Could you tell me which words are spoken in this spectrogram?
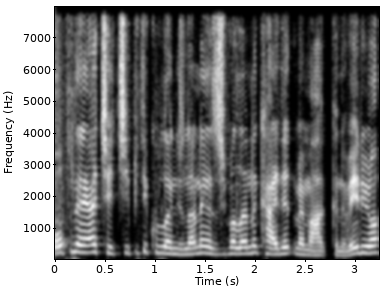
OpenAI ChatGPT kullanıcılarına yazışmalarını kaydetmeme hakkını veriyor.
